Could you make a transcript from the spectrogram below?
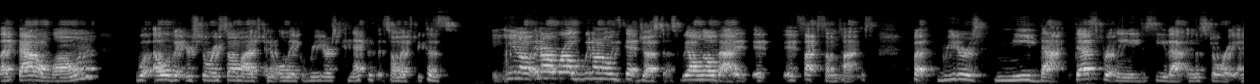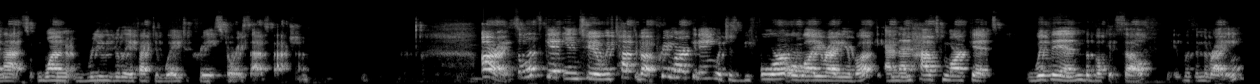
Like that alone will elevate your story so much, and it will make readers connect with it so much because you know, in our world, we don't always get justice. We all know that. It, it, it sucks sometimes but readers need that desperately need to see that in the story and that's one really really effective way to create story satisfaction all right so let's get into we've talked about pre-marketing which is before or while you're writing your book and then how to market within the book itself within the writing.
